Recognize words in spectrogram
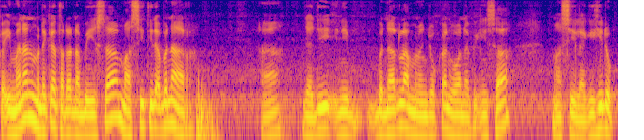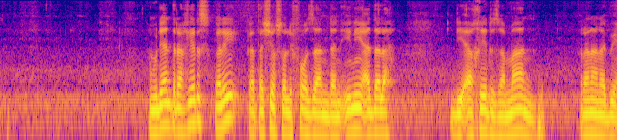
keimanan mereka terhadap Nabi Isa masih tidak benar. Ha? Jadi ini benarlah menunjukkan bahawa Nabi Isa masih lagi hidup. Kemudian terakhir sekali kata Syekh Salih Fauzan dan ini adalah di akhir zaman kerana Nabi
